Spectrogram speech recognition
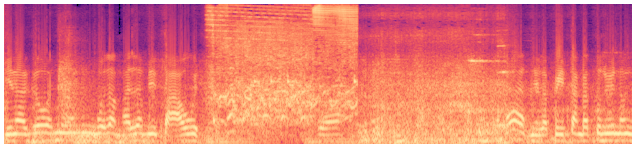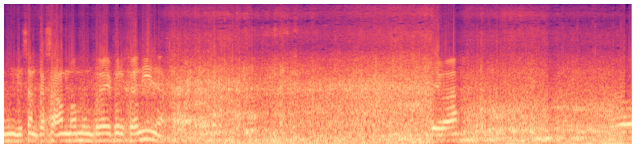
ginagawa niyong walang alam yung tao eh. Diba? Ah, nilapitan ka tuloy ng isang kasama mong driver kanina. Diba? Pero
